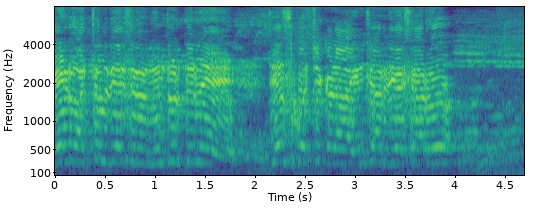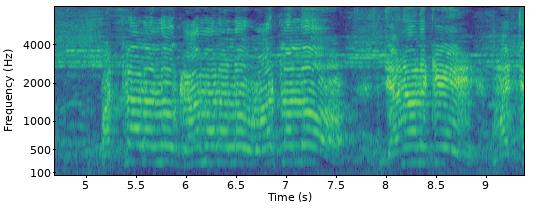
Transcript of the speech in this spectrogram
ఏడు అచ్చలు చేసిన నిందితుడిని తీసుకొచ్చి ఇక్కడ ఇన్ఛార్జ్ చేశారు. పట్టణాలలో గ్రామాలలో ఓట్లలో జనాలకి మధ్య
